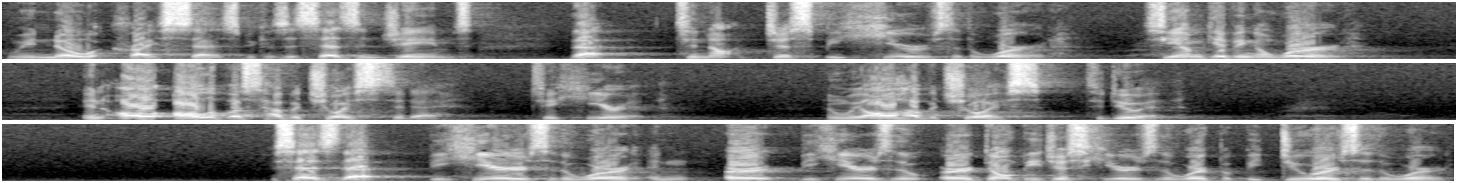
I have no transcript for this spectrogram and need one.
We know what Christ says because it says in James that to not just be hearers of the word. See, I'm giving a word, and all, all of us have a choice today to hear it, and we all have a choice to do it. Says that be hearers of the word, and or be hearers, the, or don't be just hearers of the word, but be doers of the word.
